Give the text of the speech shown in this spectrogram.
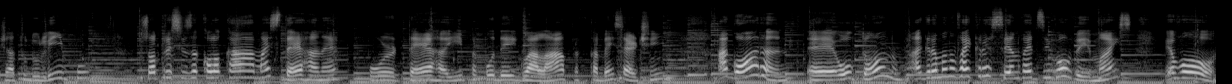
já tudo limpo. Só precisa colocar mais terra, né? Pôr terra aí para poder igualar, para ficar bem certinho. Agora, é, outono, a grama não vai crescer, não vai desenvolver, mas eu vou,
